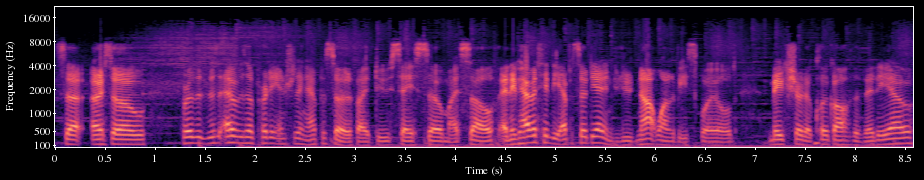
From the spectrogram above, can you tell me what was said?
so uh, so for the, this was a pretty interesting episode, if I do say so myself. And if you haven't seen the episode yet and you do not want to be spoiled, make sure to click off the video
